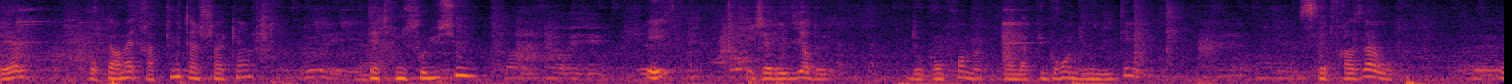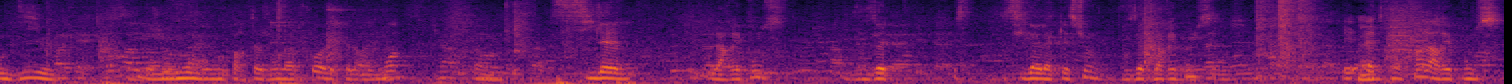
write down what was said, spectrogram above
réel pour permettre à tout un chacun d'être une solution. Et, et j'allais dire de, de comprendre dans la plus grande humilité cette phrase-là où on dit euh, dans le monde où nous partageons la foi, le pèlerin et moi, euh, s'il est la réponse, vous êtes s'il la question, vous êtes la réponse. Et être enfin la réponse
